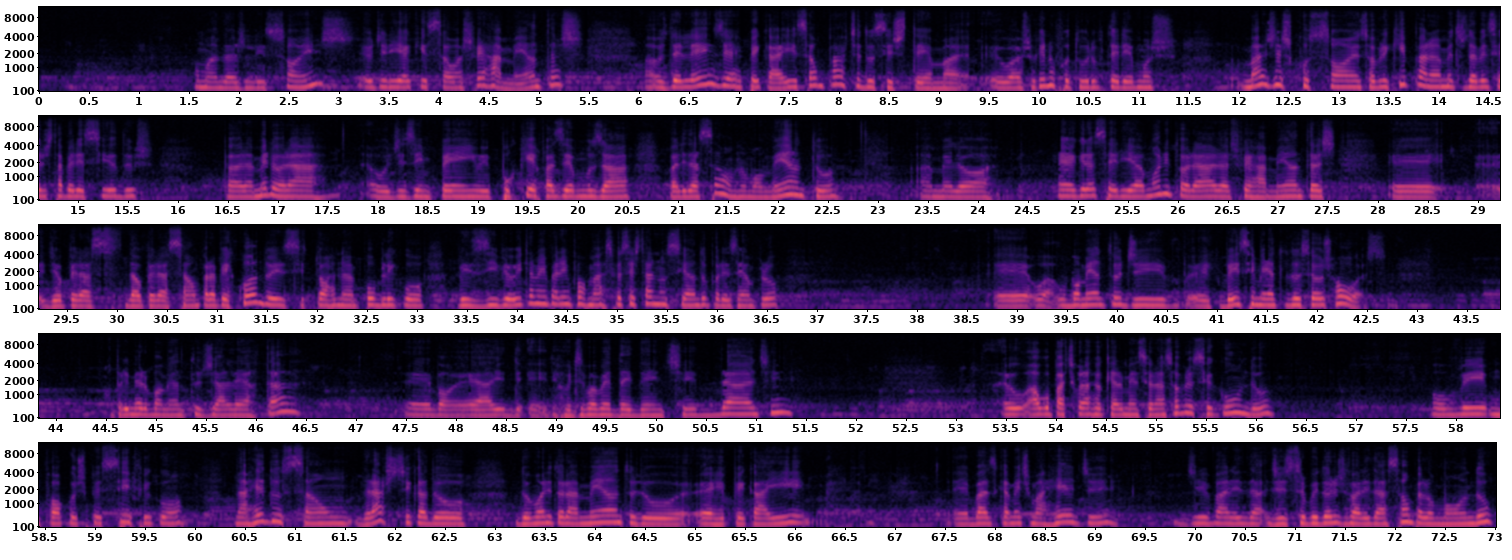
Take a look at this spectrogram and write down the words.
uma das lições, eu diria que são as ferramentas os delays e RPKI são parte do sistema. Eu acho que no futuro teremos mais discussões sobre que parâmetros devem ser estabelecidos para melhorar o desempenho e por que fazemos a validação. No momento, a melhor regra seria monitorar as ferramentas eh, de operação, da operação para ver quando ele se torna público visível e também para informar se você está anunciando, por exemplo, é, o, o, momento de é, vencimento dos seus ROAS. O primeiro momento de alerta é, bom, é, a, é o desenvolvimento da identidade. Eu, algo particular que eu quero mencionar sobre o segundo houve um foco específico na redução drástica do, do monitoramento do RPKI, é basicamente uma rede de, valida, de distribuidores de validação pelo mundo.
